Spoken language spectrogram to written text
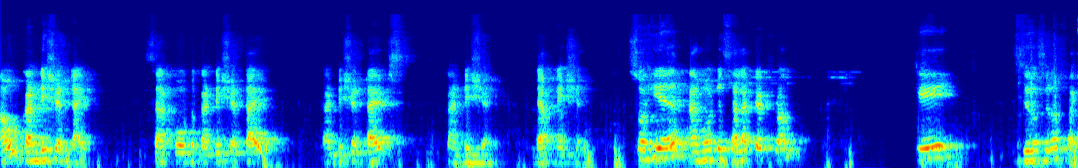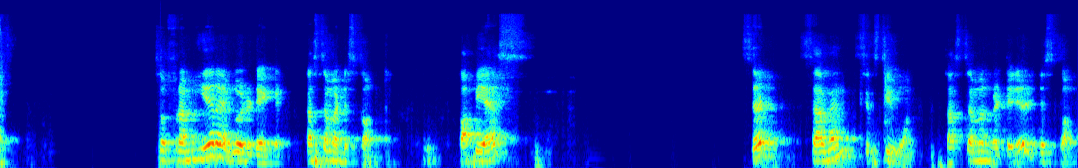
Now condition type. So go to condition type, condition types, condition, definition. So here I'm going to select it from K 005. So from here, I'm going to take it, customer discount. Copy as set 761, customer material discount.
